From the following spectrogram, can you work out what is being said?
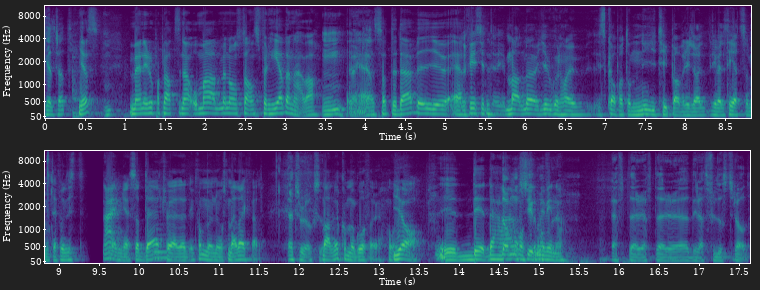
Helt rätt. Yes. Men Europaplatserna och Malmö någonstans för heden här va? Mm. Eh, så att det där blir ju Det ett... finns ju, Malmö och Djurgården har ju skapat en ny typ av rival- rivalitet som inte har funnits Nej. länge. Så där tror jag att det kommer nog smälla ikväll. Jag tror det också. Malmö kommer gå för det. Ja, eh, det, det här De måste, måste de vinna. Efter, efter eh, deras förlustrad.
